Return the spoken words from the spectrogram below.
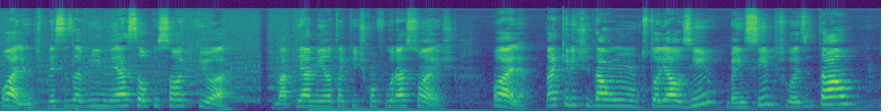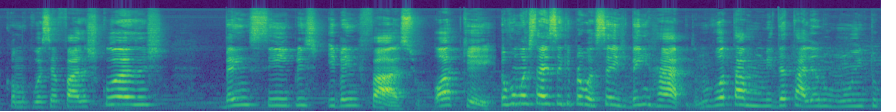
Olha, a gente precisa vir nessa opção aqui, ó, mapeamento aqui de configurações. Olha, aqui ele te dá um tutorialzinho, bem simples, coisa e tal, como que você faz as coisas, bem simples e bem fácil. Ok, eu vou mostrar isso aqui para vocês bem rápido, não vou estar tá me detalhando muito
